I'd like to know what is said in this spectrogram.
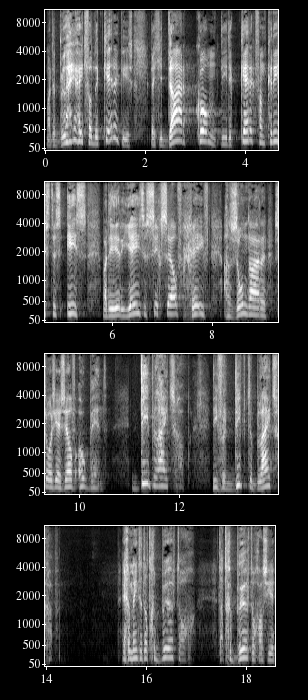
Maar de blijheid van de kerk is dat je daar komt, die de kerk van Christus is, waar de Heer Jezus zichzelf geeft aan zondaren zoals jij zelf ook bent. Die blijdschap, die verdiepte blijdschap. En gemeente, dat gebeurt toch? Dat gebeurt toch als je,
